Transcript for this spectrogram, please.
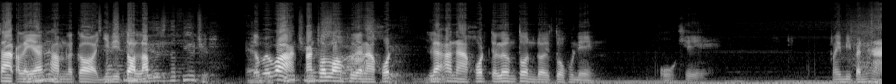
ซากอารยธรรมแล้วก็ยินดีต้อนรับ จำไว้ว่าการทดลองคืออนาคต และอนาคตจะเริ่มต้นโดยตัวคุณเอง โอเค ไม่มีปัญหา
